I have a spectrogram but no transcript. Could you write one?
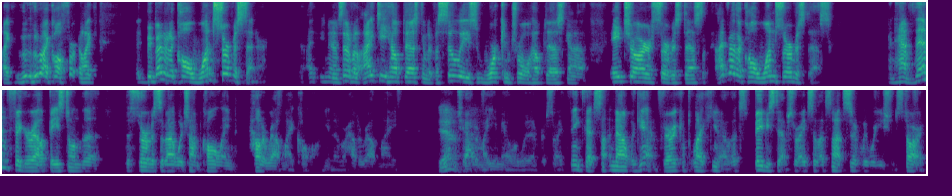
like who, who do i call for like it'd be better to call one service center. You know, instead of an IT help desk and a facilities work control help desk and a HR service desk, I'd rather call one service desk and have them figure out based on the the service about which I'm calling how to route my call, you know, or how to route my yeah. chat or my email or whatever. So I think that's now again very like you know that's baby steps, right? So that's not certainly where you should start.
